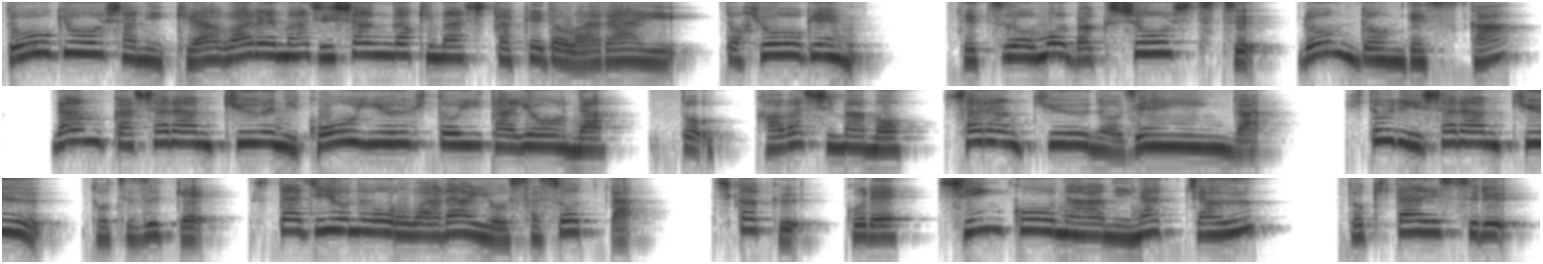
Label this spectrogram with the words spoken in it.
同業者に嫌われマジシャンが来ましたけど笑い、と表現。鉄夫も爆笑しつつ、ロンドンですか？なんかシャラン級にこういう人いたような、と、川島も、シャラン級の全員が、一人シャラン級、と続け、スタジオのお笑いを誘った。近く、これ、新コーナーになっちゃう？と期待する。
